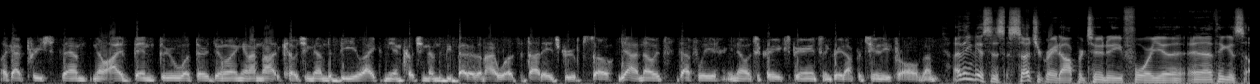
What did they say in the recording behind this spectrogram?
like I preach to them, you know, I've been through what they're doing and I'm not coaching them to be like me. I'm coaching them to be better than I was at that age group. So yeah, no, it's definitely, you know, it's a great experience and a great opportunity for all of them. I think this is such a great opportunity for you. And I think it's an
